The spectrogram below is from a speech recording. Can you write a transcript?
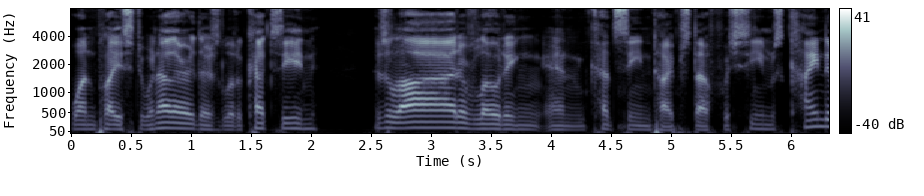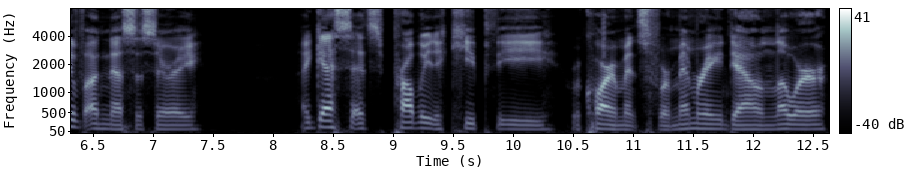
one place to another, there's a little cutscene. There's a lot of loading and cutscene type stuff, which seems kind of unnecessary. I guess it's probably to keep the requirements for memory down lower.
